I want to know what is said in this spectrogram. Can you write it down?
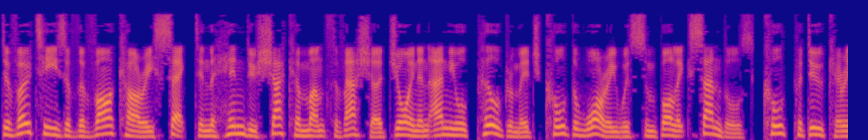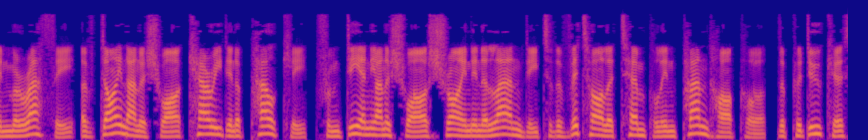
Devotees of the Varkari sect in the Hindu Shaka month of Asha join an annual pilgrimage called the Wari with symbolic sandals called Paduka in Marathi of Dhyaneshwar carried in a palki, from Dhyaneshwar's shrine in Alandi to the Vitala temple in Pandharpur. The Padukas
